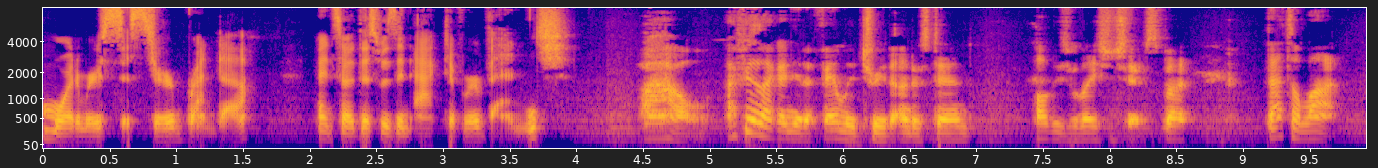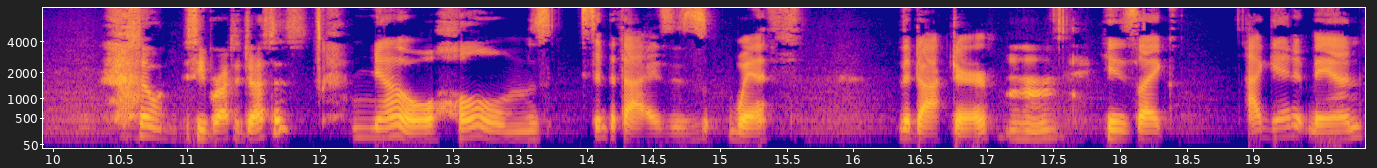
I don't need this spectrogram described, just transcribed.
Mortimer's sister, Brenda. And so this was an act of revenge. wow. I feel like I need a family tree to understand all these relationships, but that's a lot. So is he brought to justice? No, Holmes sympathizes with the doctor. Mm-hmm. He's like, I get it, man,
